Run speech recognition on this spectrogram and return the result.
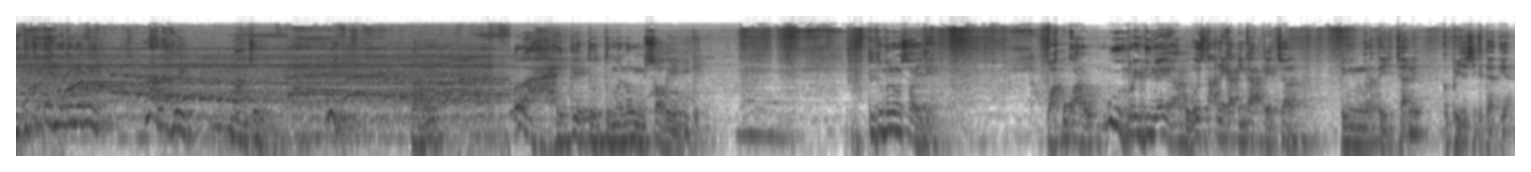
itu keteh metune kuwi. Nanah kuwi. Mancung. Wih. Barang ngono wah iki dudu menungso iki. Dudu menungso iki aku karo uh merinding ae aku. Wis tak nekat-nekat kejal. Pengin ngerti jane kepriye sih kedadian.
